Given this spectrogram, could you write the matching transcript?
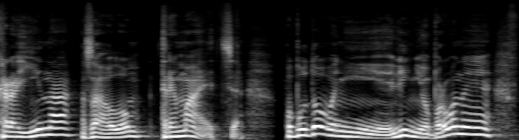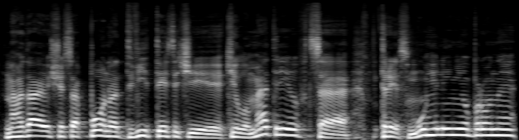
Країна загалом тримається. Побудовані лінії оборони. Нагадаю, що це понад 2000 кілометрів, це три смуги лінії оборони.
